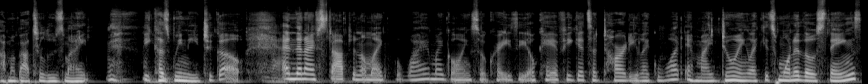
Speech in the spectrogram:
I'm about to lose my because we need to go. Yeah. And then I've stopped and I'm like, but why am I going so crazy? Okay, if he gets a tardy, like what am I doing? Like it's one of those things,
